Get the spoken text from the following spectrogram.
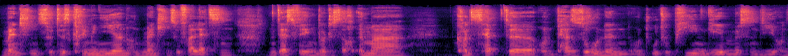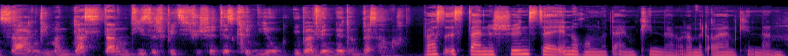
Menschen zu diskriminieren und Menschen zu verletzen. Und deswegen wird es auch immer Konzepte und Personen und Utopien geben müssen, die uns sagen, wie man das dann, diese spezifische Diskriminierung überwindet und besser macht. Was ist deine schönste Erinnerung mit deinen Kindern oder mit euren Kindern?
